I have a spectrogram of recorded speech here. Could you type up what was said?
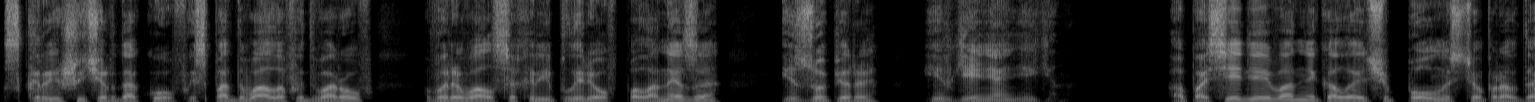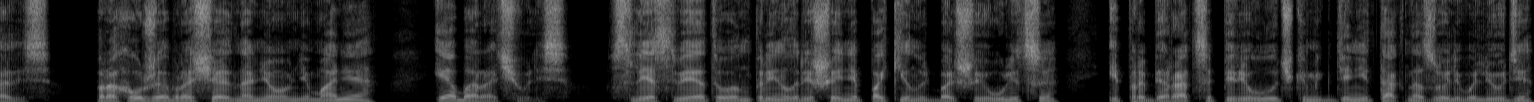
с крыши чердаков, из подвалов и дворов вырывался хриплый рев полонеза из оперы Евгений Онегин. Опасения Ивана Николаевича полностью оправдались. Прохожие обращали на него внимание и оборачивались. Вследствие этого он принял решение покинуть большие улицы и пробираться переулочками, где не так назойливы люди,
